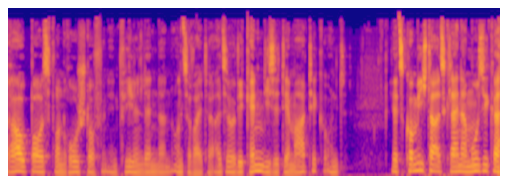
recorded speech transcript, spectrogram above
Raubbaus von Rohstoffen in vielen Ländern und so weiter. Also wir kennen diese Thematik und Jetzt komme ich da als kleiner Musiker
